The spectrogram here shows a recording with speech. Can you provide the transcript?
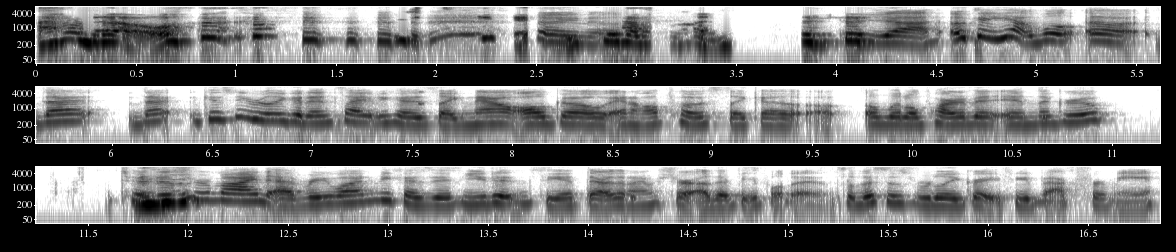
I don't know. I know. Have fun. yeah. Okay. Yeah. Well, uh, that that gives me really good insight because like now I'll go and I'll post like a a little part of it in the group to mm-hmm. just remind everyone because if you didn't see it there, then I'm sure other people didn't. So this is really great feedback for me,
